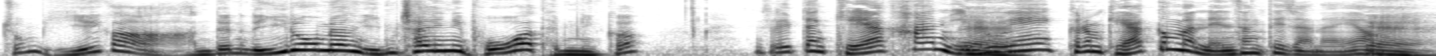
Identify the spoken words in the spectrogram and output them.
좀 이해가 안 되는데 이러면 임차인이 보호가 됩니까? 그래서 일단 계약한 예. 이후에 네. 그럼 계약금만 낸 상태잖아요. 네.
